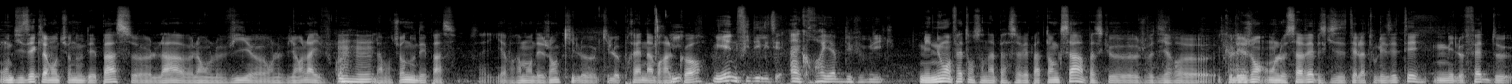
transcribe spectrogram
On disait que l'aventure nous dépasse. euh, Là, euh, là, on le vit, on le vit en live. Mhm. L'aventure nous dépasse. Il y a vraiment des gens qui le, qui le prennent à bras le corps. Mais il y a une fidélité incroyable du public. Mais nous, en fait, on s'en apercevait pas tant que ça, parce que je veux dire euh, que les gens, on le savait parce qu'ils étaient là tous les étés. Mais le fait de,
